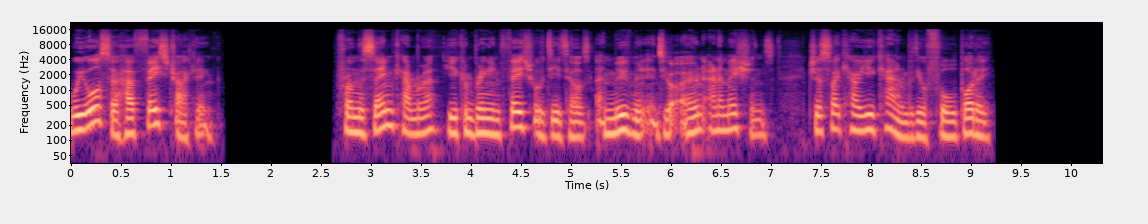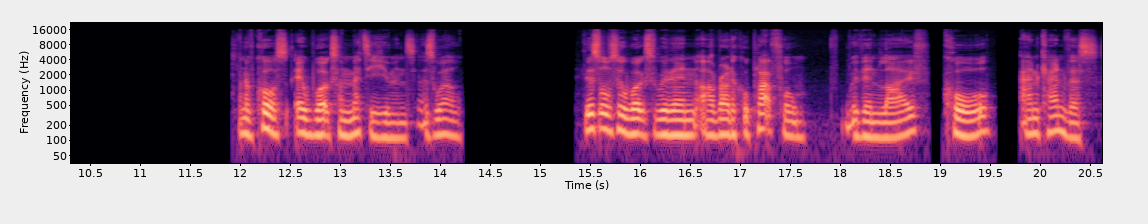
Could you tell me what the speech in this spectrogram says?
We also have face tracking. From the same camera, you can bring in facial details and movement into your own animations, just like how you can with your full body. And of course, it works on metahumans as well. This also works within our Radical platform, within Live, Core, and Canvas.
